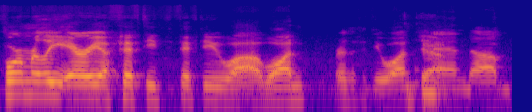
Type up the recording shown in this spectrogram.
formerly Area 50, 51 or the 51, yeah. and um,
